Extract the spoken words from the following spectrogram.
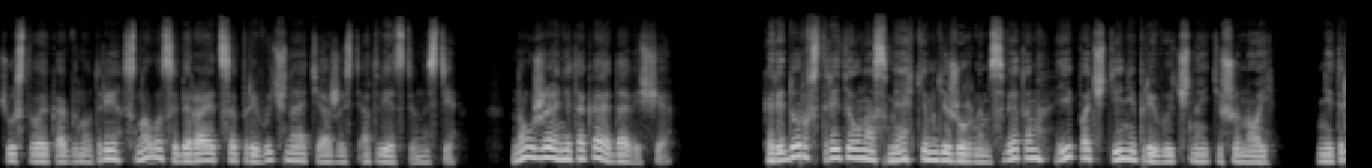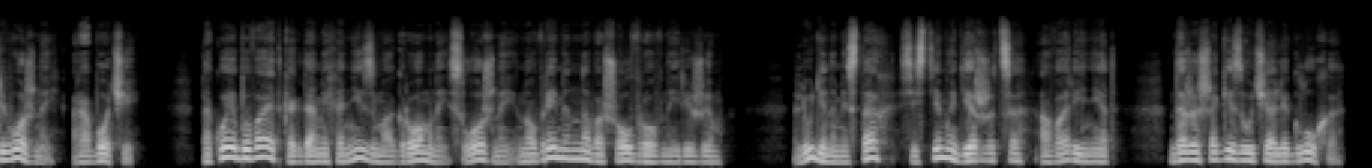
чувствуя, как внутри снова собирается привычная тяжесть ответственности. Но уже не такая давящая. Коридор встретил нас мягким дежурным светом и почти непривычной тишиной. Не тревожной, рабочей. Такое бывает, когда механизм огромный, сложный, но временно вошел в ровный режим. Люди на местах, системы держатся, аварий нет. Даже шаги звучали глухо,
